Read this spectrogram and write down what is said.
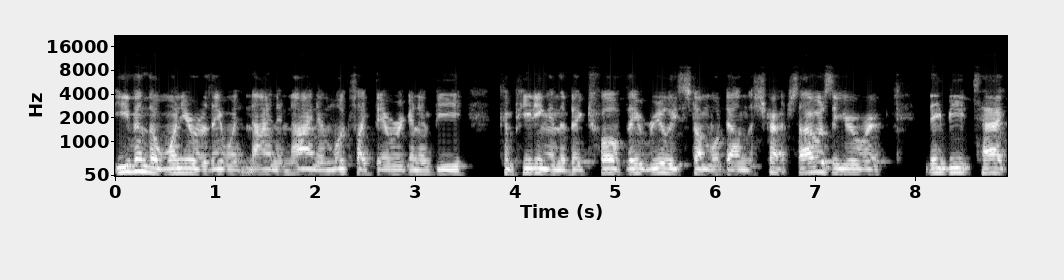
even the one year where they went nine and nine and looked like they were going to be competing in the Big 12, they really stumbled down the stretch. That was the year where they beat Tech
